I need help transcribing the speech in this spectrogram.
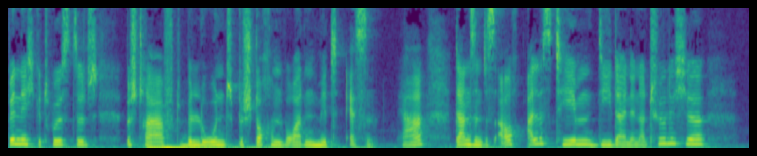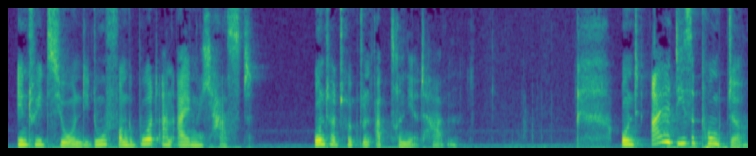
bin ich getröstet, bestraft, belohnt, bestochen worden mit Essen. Ja, dann sind es auch alles Themen, die deine natürliche Intuition, die du von Geburt an eigentlich hast, unterdrückt und abtrainiert haben. Und all diese Punkte,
